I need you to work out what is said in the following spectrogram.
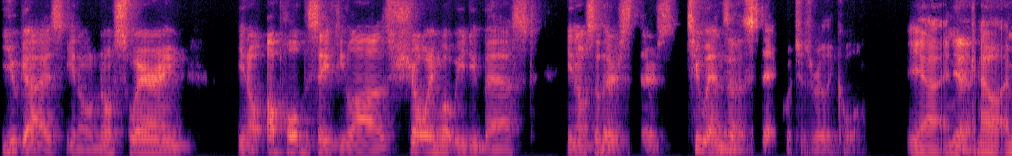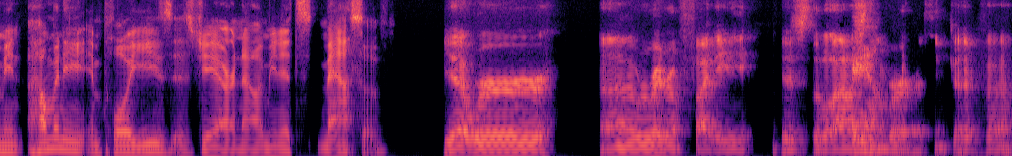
you guys, you know, no swearing, you know, uphold the safety laws, showing what we do best you know so there's there's two ends yeah. of the stick which is really cool yeah and yeah. Kyle, i mean how many employees is jr now i mean it's massive yeah we're uh we're right around 580 is the last Damn. number i think i've uh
